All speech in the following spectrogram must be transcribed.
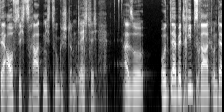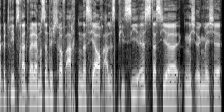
der Aufsichtsrat nicht zugestimmt hat. Richtig. Also und der Betriebsrat und der Betriebsrat, weil der muss natürlich darauf achten, dass hier auch alles PC ist, dass hier nicht irgendwelche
